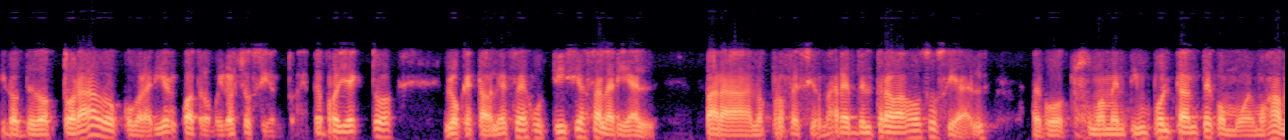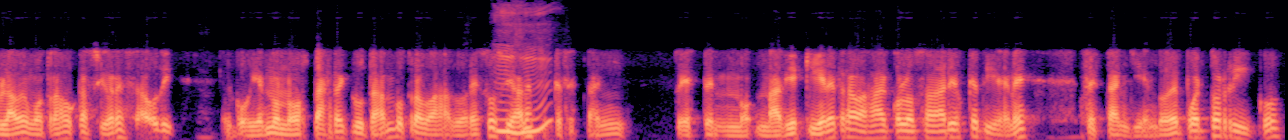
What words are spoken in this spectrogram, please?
y los de doctorado cobrarían 4.800. Este proyecto lo que establece es justicia salarial para los profesionales del trabajo social, algo sumamente importante, como hemos hablado en otras ocasiones, Saudi. El gobierno no está reclutando trabajadores sociales porque se están, este, no- nadie quiere trabajar con los salarios que tiene, se están yendo de Puerto Rico,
